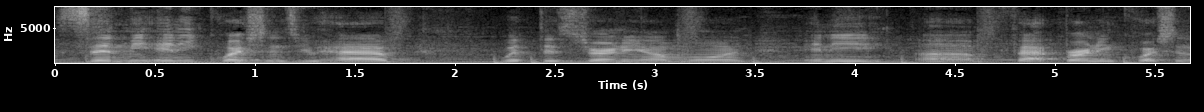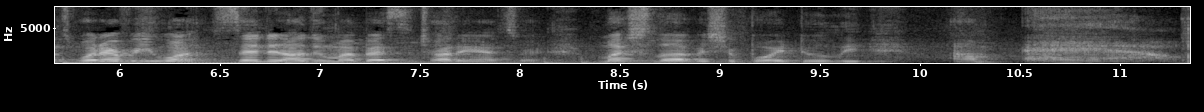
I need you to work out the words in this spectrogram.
Send me any questions you have with this journey I'm on, any um, fat burning questions, whatever you want. Send it, I'll do my best to try to answer. it. Much love, it's your boy Dooley. I'm out.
